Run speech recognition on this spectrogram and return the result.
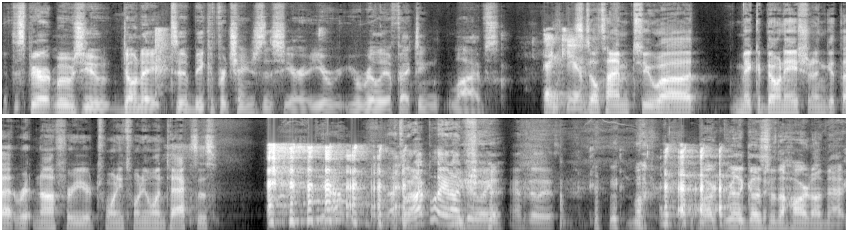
if the spirit moves you, donate to Beacon for Change this year. You're you're really affecting lives. Thank you. Still time to uh make a donation and get that written off for your 2021 taxes. yeah, that's what I plan on doing after this. Mark, Mark really goes for the heart on that.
